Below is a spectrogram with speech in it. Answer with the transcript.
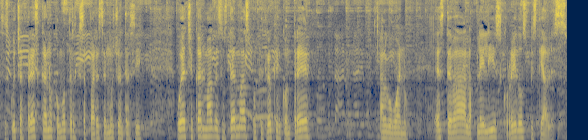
Se escucha fresca, no como otras que se parecen mucho entre sí. Voy a checar más de sus temas porque creo que encontré algo bueno. Este va a la playlist Corridos Pisteables.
